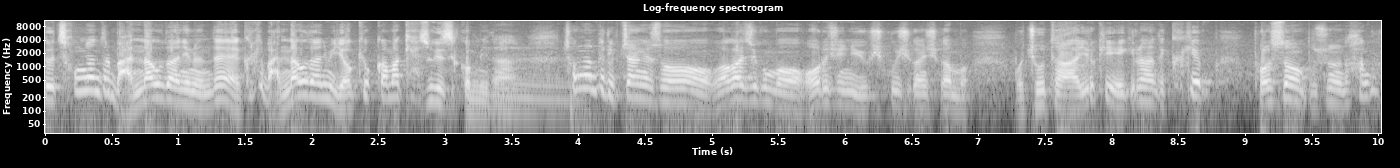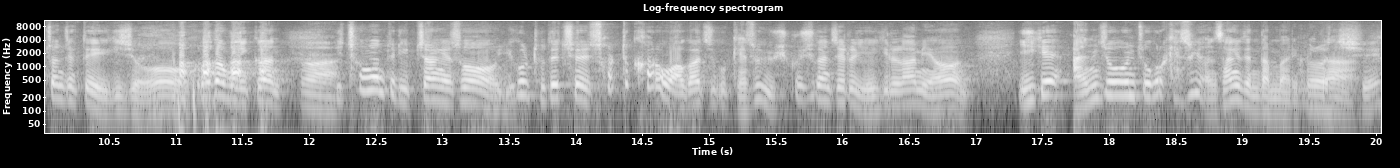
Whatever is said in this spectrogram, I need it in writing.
그 청년들 만나고 다니는데 그렇게 만나고 다니면 역효과만 계속 있을 겁니다. 음. 청년들 입장에서 와가지고 뭐 어르신이 69시간 시간 뭐, 뭐 좋다 이렇게 얘기를 하는데 그게 벌써 무슨 한국 전쟁 때 얘기죠. 그러다 보니까 어. 이 청년들 입장에서 이걸 도대체 설득하러 와가지고 계속 69시간제를 얘기를 하면 이게 안 좋은 쪽으로 계속 연상이 된단 말입니다. 그렇지.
